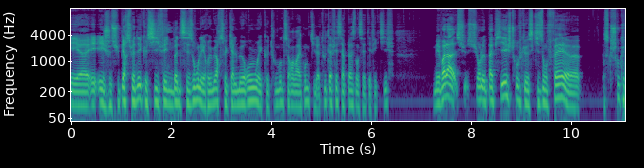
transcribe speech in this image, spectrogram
Euh, et, je suis persuadé que s'il fait une bonne saison, les rumeurs se calmeront et que tout le monde se rendra compte qu'il a tout à fait sa place dans cet effectif. Mais voilà, sur, le papier, je trouve que ce qu'ils ont fait, euh, je trouve que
